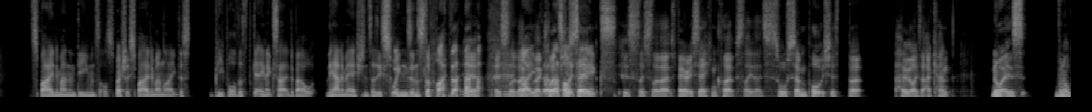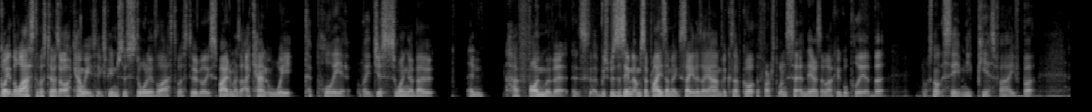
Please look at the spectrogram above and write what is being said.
Spider Man and Demon's Souls, especially Spider Man, like just people just getting excited about the animations as he swings and stuff like that. Yeah, it's like that. Like, that clip that's all it sent, takes. It's just like that thirty second clips. Like that's so simple. It's just, but how like that? I can't. No, it's when I got The Last of Us Two. I was like, oh, I can't wait to experience the story of The Last of Us Two. But like Spider Man's, like, I can't wait to play it. Like just swing about and have fun with it. It's which was the same. I'm surprised I'm excited as I am because I've got the first one sitting there. I was well, I could go play it, but no, it's not the same. I need PS5, but.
